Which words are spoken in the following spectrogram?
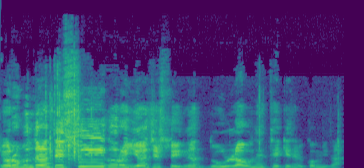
여러분들한테 수익으로 이어질 수 있는 놀라운 혜택이 될 겁니다.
